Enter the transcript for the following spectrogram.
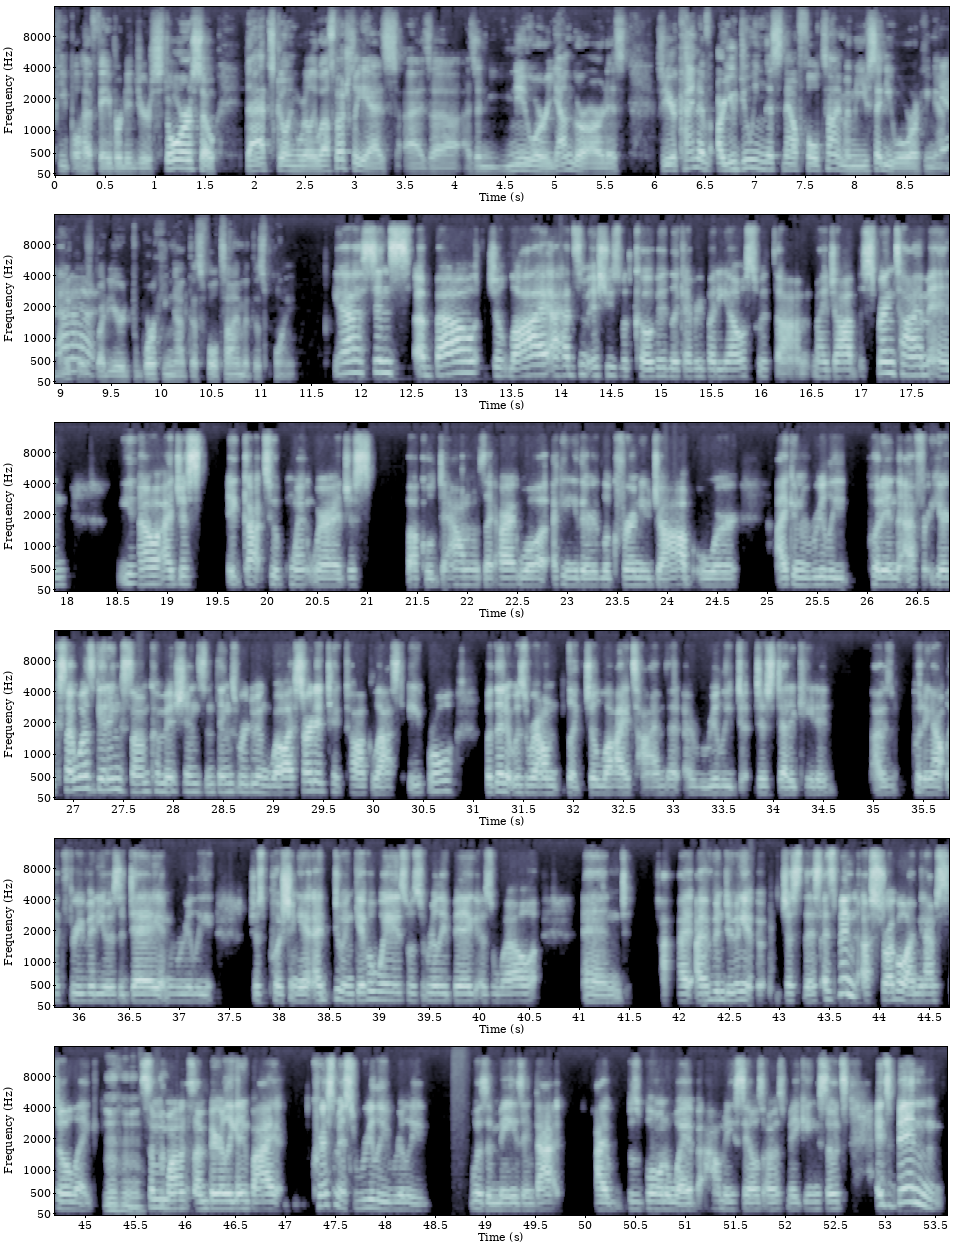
people have favorited your store so that's going really well especially as as a as a newer younger artist. So you're kind of are you doing this now full time i mean you said you were working at yeah. michael's but you're working at this full time at this point. Yeah since about july i had some issues with covid like everybody else with um, my job the springtime and you know i just it got to a point where i just buckled down and was like all right well i can either look for a new job or i can really put in the effort here because I was getting some commissions and things were doing well. I started TikTok last April, but then it was around like July time that I really j- just dedicated. I was putting out like three videos a day and really just pushing it. I doing giveaways was really big as well. And I, have been doing it just this. It's been a struggle. I mean, I'm still like mm-hmm. some months I'm barely getting by. Christmas really, really was amazing. That I was blown away about how many sales I was making. So it's it's been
